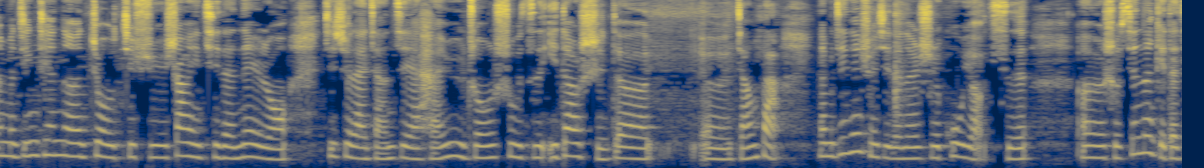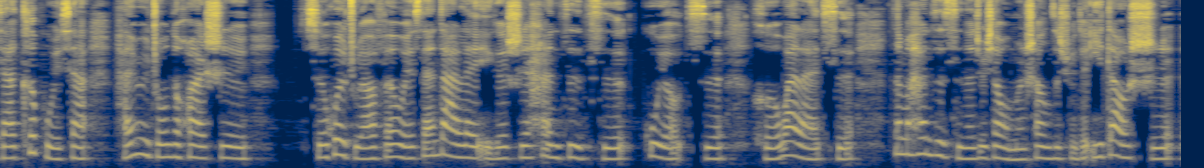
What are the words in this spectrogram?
那么今天呢，就继续上一期的内容，继续来讲解韩语中数字一到十的 呃讲法。那么今天学习的呢是固有词。呃，首先呢给大家科普一下，韩语中的话是词汇主要分为三大类，一个是汉字词、固有词和外来词。那么汉字词呢，就像我们上次学的一到十，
